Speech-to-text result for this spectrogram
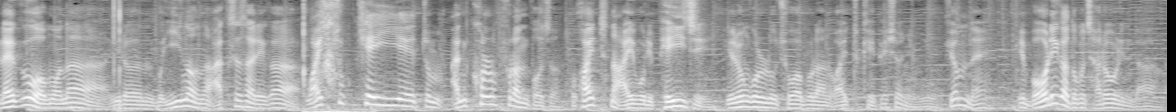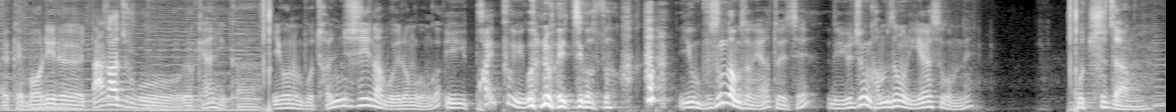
leg warmer나 이런 뭐 이너나 액세서리가 Y2K의 좀 안 컬러풀한 버전 뭐 화이트나 아이보리 베이지 이런 걸로 조합을 한 Y2K 패션이고 귀엽네 이 머리가 너무 잘 어울린다 이렇게 머리를 따가지고 이렇게 하니까 이거는 뭐 전시나 뭐 이런 건가? 이 파이프 이거는 왜 찍었어? 이건 무슨 감성이야 도대체? 근데 요즘 감성을 이해할 수가 없네 고추장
